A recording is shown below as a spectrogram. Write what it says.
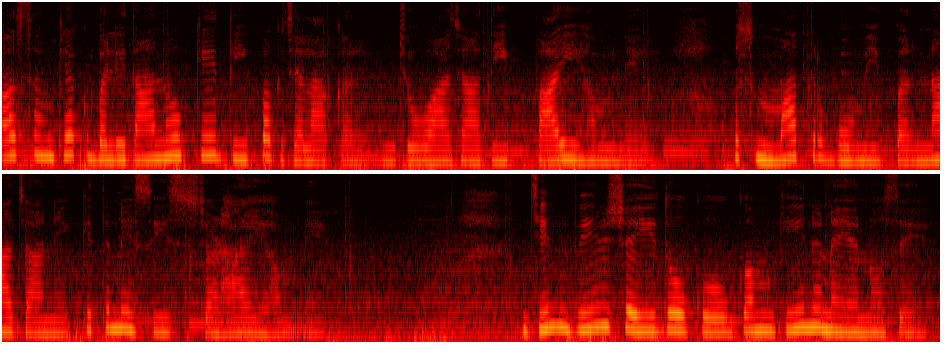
असंख्यक बलिदानों के दीपक जलाकर जो आज़ादी पाई हमने, उस मातृभूमि पर ना जाने कितने शीश चढ़ाए हमने। जिन वीर शहीदों को गमगीन नयनों से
